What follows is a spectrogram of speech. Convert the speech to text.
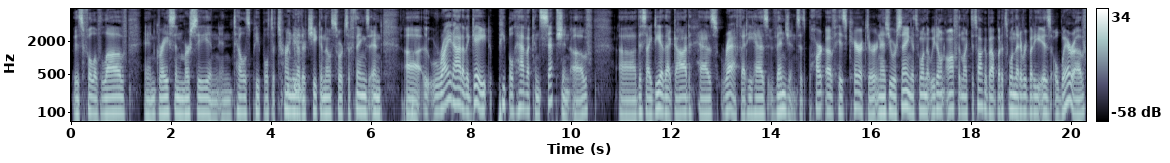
is full of love and grace and mercy and, and tells people to turn the other cheek and those sorts of things. And, uh, right out of the gate, people have a conception of, uh, this idea that God has wrath, that he has vengeance. It's part of his character. And as you were saying, it's one that we don't often like to talk about, but it's one that everybody is aware of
